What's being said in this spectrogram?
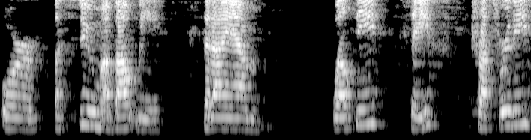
or assume about me that I am wealthy, safe, trustworthy.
